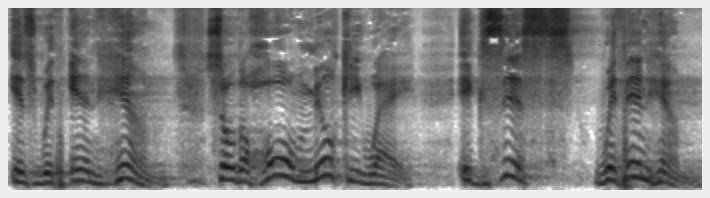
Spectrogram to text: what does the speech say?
is within him. So the whole Milky Way exists within him.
